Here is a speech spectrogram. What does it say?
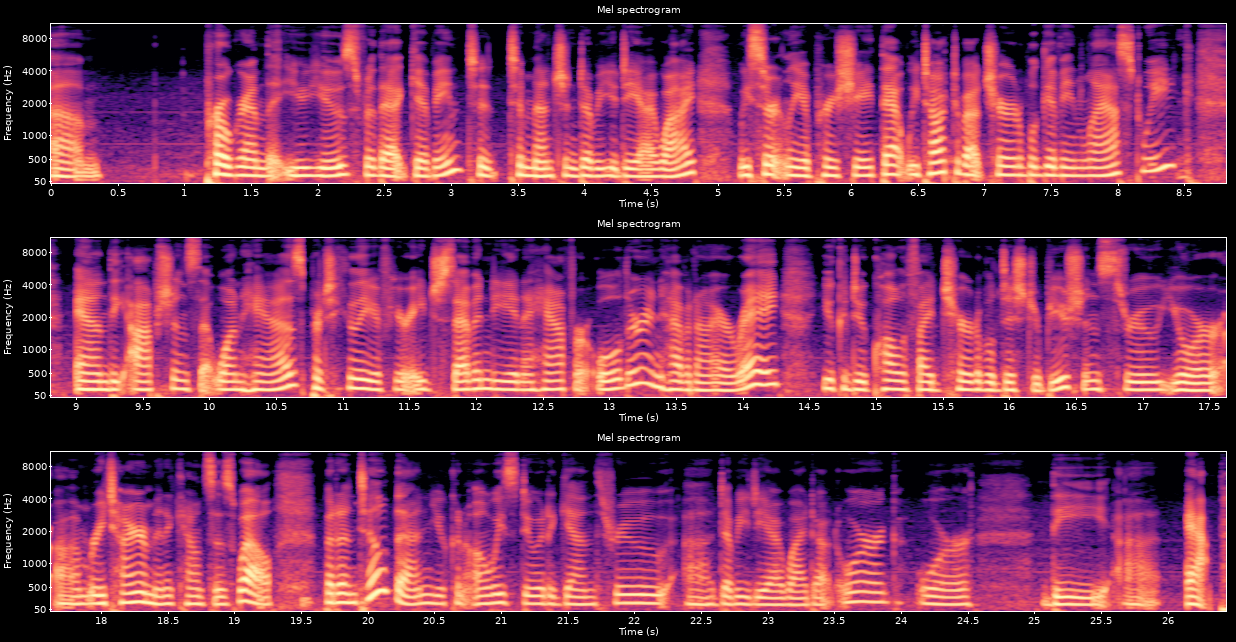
um, program that you use for that giving to, to mention WDIY. We certainly appreciate that. We talked about charitable giving last week and the options that one has, particularly if you're age 70 and a half or older and have an IRA. You could do qualified charitable distributions through your um, retirement accounts as well. But until then, you can always do it again through uh, WDIY.org or the uh, app.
